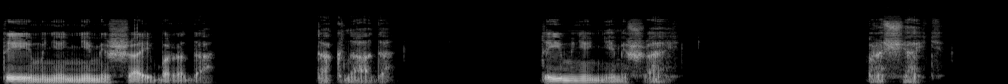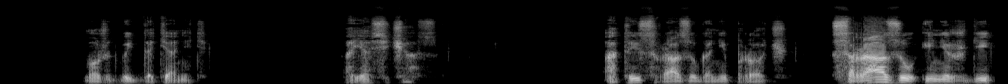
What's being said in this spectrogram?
«Ты мне не мешай, борода. Так надо. Ты мне не мешай. Прощайте. Может быть, дотянете. А я сейчас. А ты сразу гони прочь. Сразу и не жди.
